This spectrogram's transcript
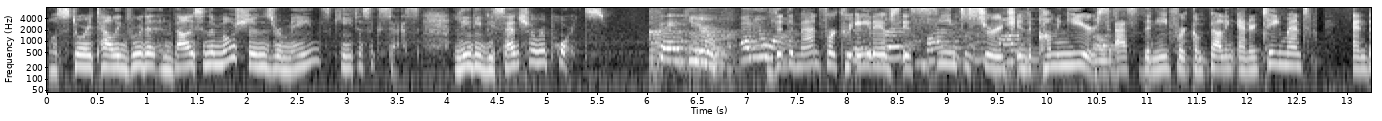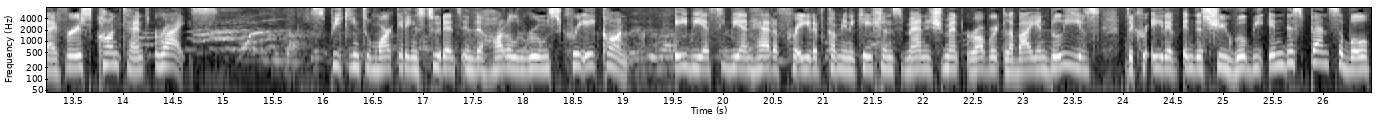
while storytelling rooted in values and emotions remains key to success. Lady Vicencio reports. Thank you. Anyone? The demand for creatives is seen to surge in the coming years as the need for compelling entertainment and diverse content rise. Speaking to marketing students in the huddle rooms CreateCon, ABS-CBN head of creative communications management Robert Labayan believes the creative industry will be indispensable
